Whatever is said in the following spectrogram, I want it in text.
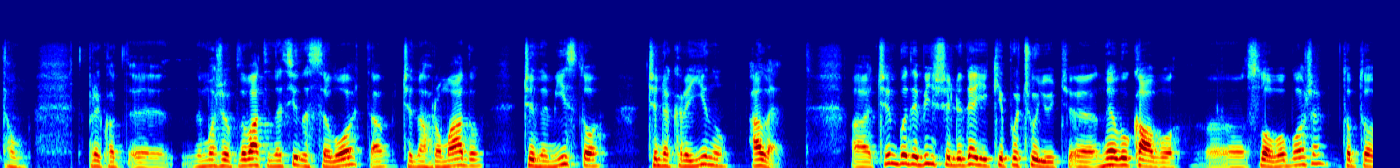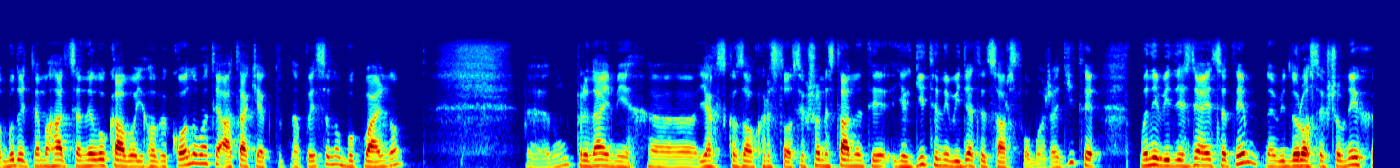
Там, наприклад, не може впливати на ціле село, там, чи на громаду, чи на місто, чи на країну. Але чим буде більше людей, які почують е, нелукаво е, Слово Боже, тобто будуть намагатися нелукаво його виконувати, а так як тут написано, буквально. Е, Ну, принаймні, як сказав Христос, якщо не станете як діти, не війдете Царство Боже. Діти вони відрізняються тим від дорослих, що в них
